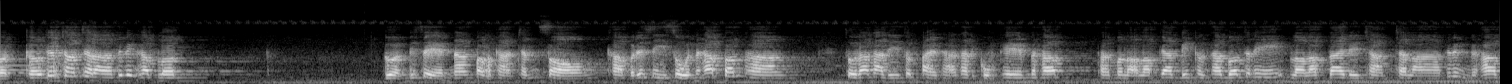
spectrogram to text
รถเขาเทียบชานชาลาที่หนึ่งขับรถด่วนพิเศษนางประการชั้นสองขับไปได้40นะครับ ต้นทางสุราษฎร์ธานีต้นไปทางธานีกรุงเทพนะครับท่านมารอรับญาติมิตรของท่านรถที่นี้รอรับได้ในชานชาลาที่หนึ่งนะครับ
